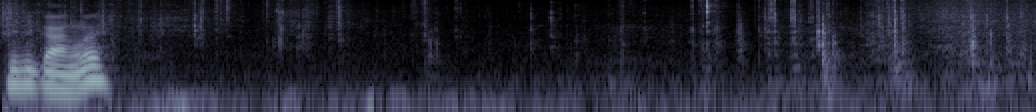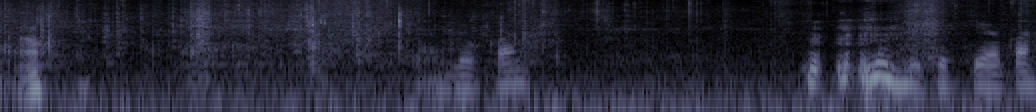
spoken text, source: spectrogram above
ขึ้นกลางเลยดูก่อนจุดเจียก่อน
